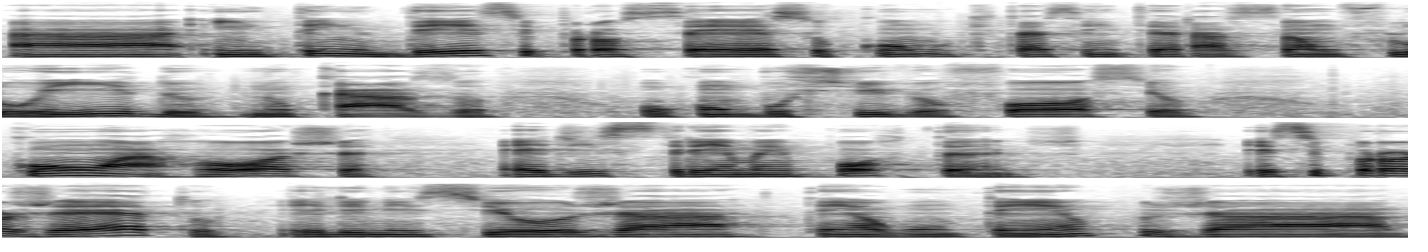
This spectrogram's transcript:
a entender esse processo, como que está essa interação fluido, no caso, o combustível fóssil com a rocha, é de extrema importância. Esse projeto ele iniciou já tem algum tempo, já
